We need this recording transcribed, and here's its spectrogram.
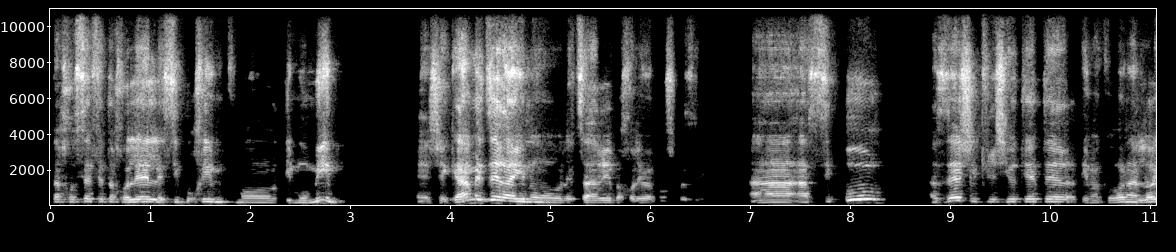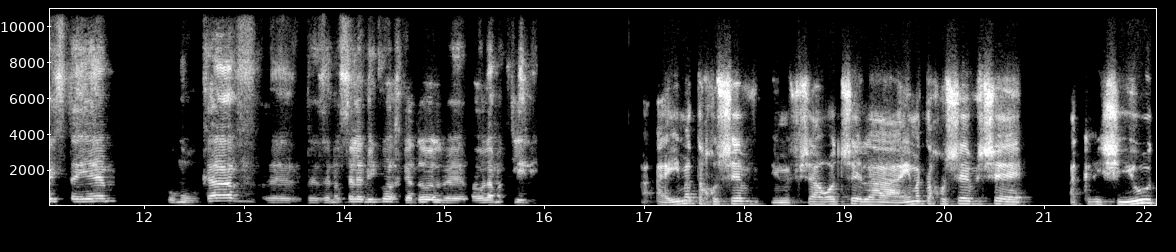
אתה חושף את החולה לסיבוכים כמו דימומים, שגם את זה ראינו לצערי בחולים המאושפזים. הסיפור הזה של קרישיות יתר עם הקורונה לא הסתיים, הוא מורכב וזה נושא לוויכוח גדול בעולם הקליני. האם אתה חושב, אם אפשר עוד שאלה, האם אתה חושב שהקרישיות,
